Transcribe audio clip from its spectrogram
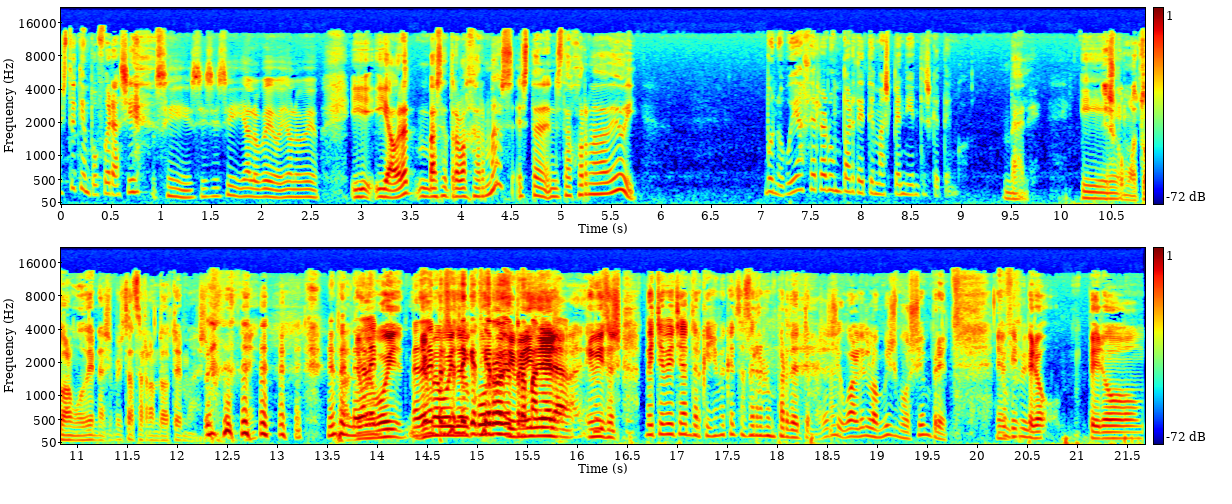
Estoy tiempo fuera, sí. Sí, sí, sí, sí, ya lo veo, ya lo veo. ¿Y, y ahora vas a trabajar más esta, en esta jornada de hoy? Bueno, voy a cerrar un par de temas pendientes que tengo. Vale. Es como tú, Almudena, siempre está cerrando temas. ¿eh? yo me voy, me yo me voy del curro y me, dices, y me, dices, vete, vete, Ander, que yo me quedo cerrar un par de temas. Es igual, es lo mismo siempre. En fin, pero, pero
